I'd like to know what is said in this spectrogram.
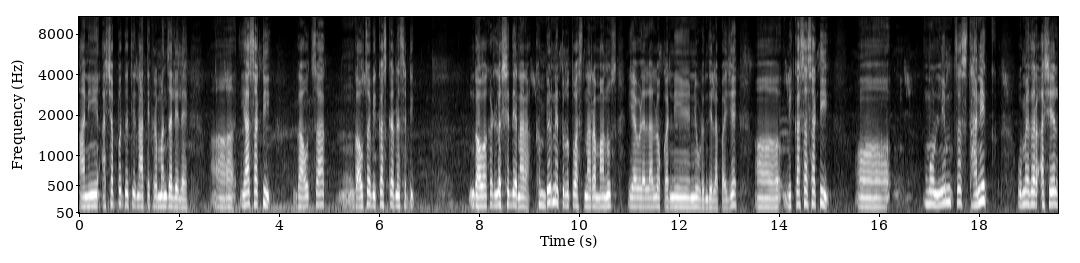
आणि अशा पद्धतीनं अतिक्रमण झालेलं आहे. यासाठी गावचा गावचा विकास करण्यासाठी गावाकडे लक्ष देणारा खंबीर नेतृत्व असणारा माणूस यावेळेला लोकांनी निवडून दिला पाहिजे. विकासासाठी मोडणीमचं स्थानिक उमेदवार असेल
